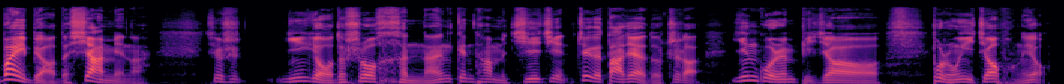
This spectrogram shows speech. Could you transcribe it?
外表的下面呢，就是。你有的时候很难跟他们接近，这个大家也都知道。英国人比较不容易交朋友，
